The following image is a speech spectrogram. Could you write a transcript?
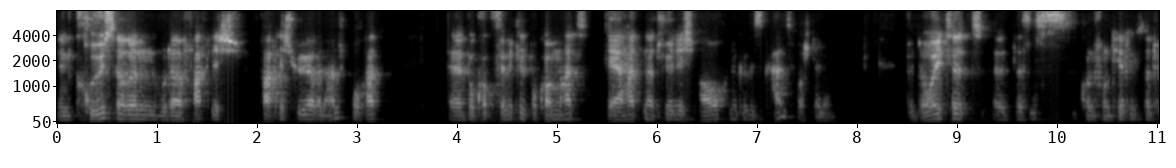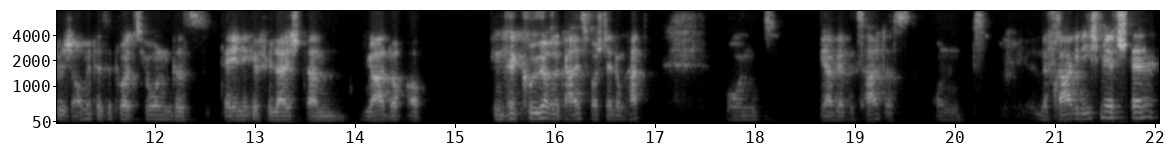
einen größeren oder fachlich, fachlich höheren Anspruch hat, äh, vermittelt bekommen hat, der hat natürlich auch eine gewisse Gehaltsvorstellung. Bedeutet, äh, das ist, konfrontiert uns natürlich auch mit der Situation, dass derjenige vielleicht dann ja doch auch eine höhere Gehaltsvorstellung hat. Und ja, wer bezahlt das? Und eine Frage, die ich mir jetzt stelle,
